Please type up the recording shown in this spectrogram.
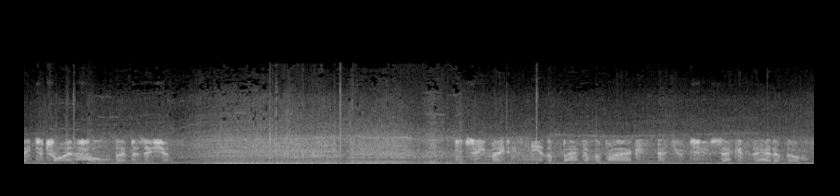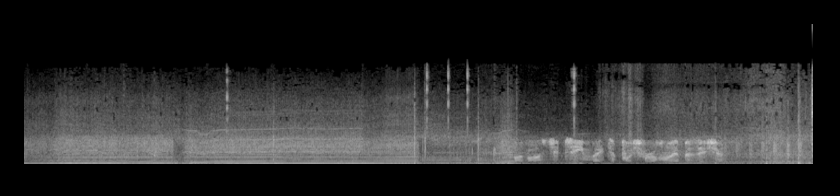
Teammate to try and hold their position. Your teammate is near the back of the pack, and you're two seconds ahead of them. I've asked your teammate to push for a higher position.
